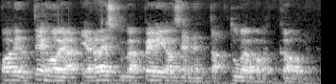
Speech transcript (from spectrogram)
paljon tehoja ja räiskyvää peliasennetta tulevalle kaudelle.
